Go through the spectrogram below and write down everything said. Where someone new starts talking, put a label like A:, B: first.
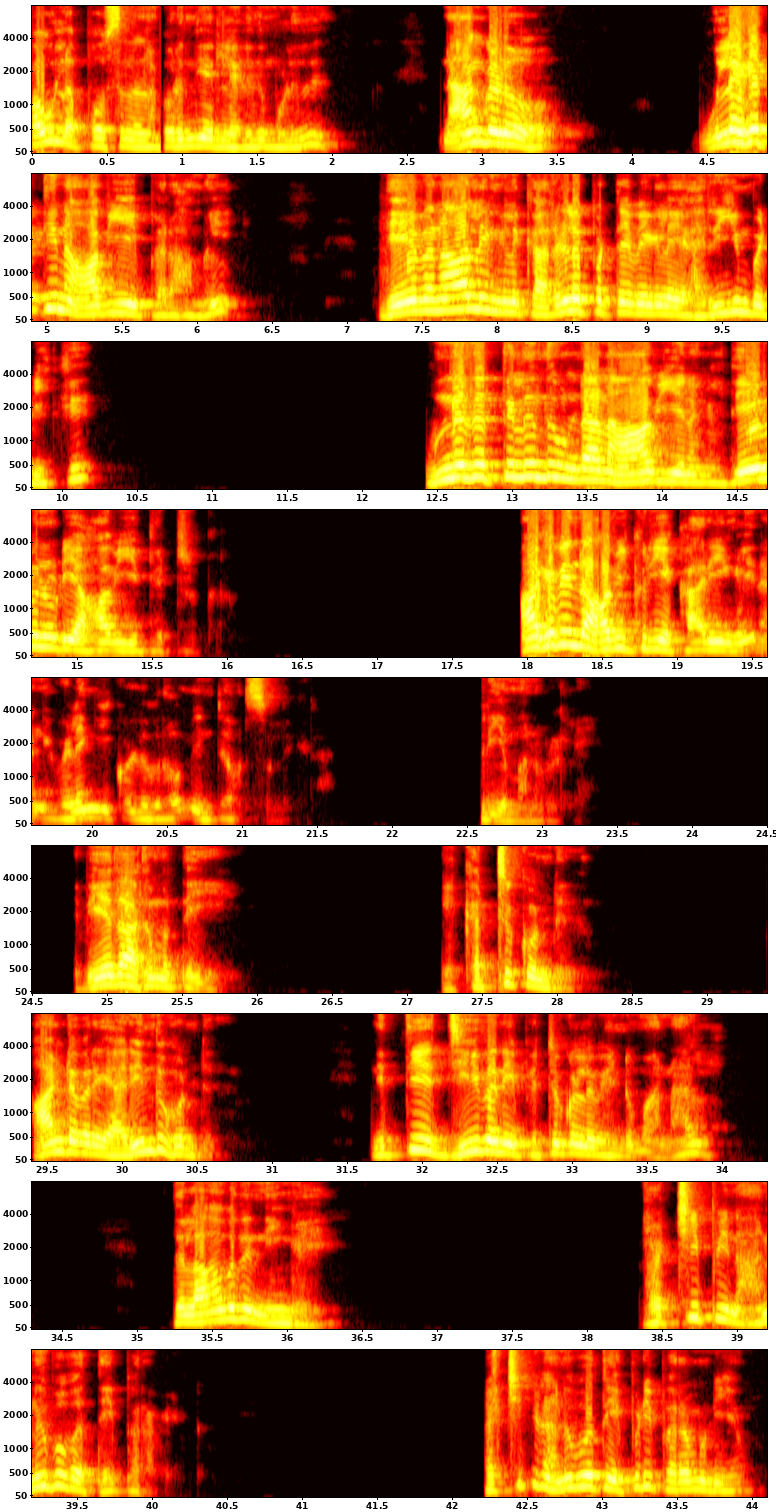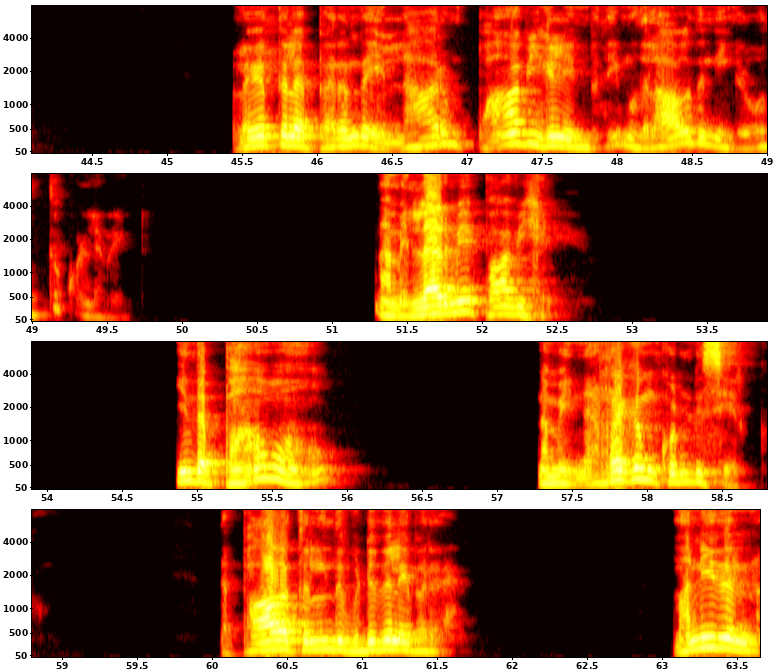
A: பவுல் அப்போசலன் பொருந்தியரில் எழுதும் பொழுது நாங்களோ உலகத்தின் ஆவியை பெறாமல் தேவனால் எங்களுக்கு அருளப்பட்டவைகளை அறியும்படிக்கு உன்னதத்திலிருந்து உண்டான ஆவியை நாங்கள் தேவனுடைய ஆவியை பெற்றிருக்கிறோம். ஆகவே இந்த ஆவிக்குரிய காரியங்களை நாங்கள் விளங்கிக் கொள்ளுகிறோம் என்று அவர் சொல்லுகிறார். பிரியமானவர்களே வேதாகமத்தை கற்றுக்கொண்டு ஆண்டவரை அறிந்து கொண்டு நித்திய ஜீவனை பெற்றுக்கொள்ள வேண்டுமானால் முதலாவது நீங்கள் ரட்சிப்பின் அனுபவத்தை பெற வேண்டும். ரட்சிப்பின் அனுபவத்தை எப்படி பெற முடியும்? உலகத்துல பிறந்த எல்லாரும் பாவிகள் என்பதை முதலாவது நீங்கள் ஒத்துக்கொள்ள வேண்டும். நாம் எல்லாருமே பாவிகள். இந்த பாவம் நம்மை நரகம் கொண்டு சேர்க்கும். இந்த பாவத்திலிருந்து விடுதலை பெற. மனிதன்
